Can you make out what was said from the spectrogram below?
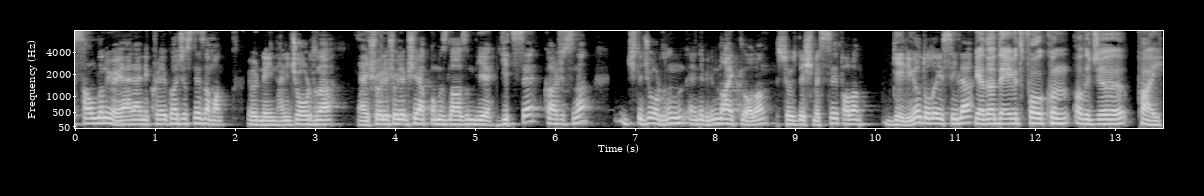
sallanıyor. Yani hani Craig Hodges ne zaman örneğin hani Jordan'a yani şöyle şöyle bir şey yapmamız lazım diye gitse karşısına işte Jordan'ın e, ne bileyim Nike'la olan sözleşmesi falan geliyor. Dolayısıyla ya da David Falk'un alacağı pay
